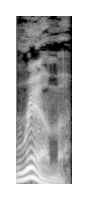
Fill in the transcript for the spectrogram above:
rim.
